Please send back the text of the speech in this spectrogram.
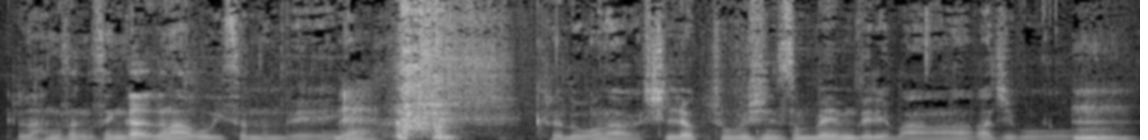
그래도 항상 생각은 하고 있었는데 네. 그래도 워낙 실력 좋으신 선배님들이 많아가지고 음.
